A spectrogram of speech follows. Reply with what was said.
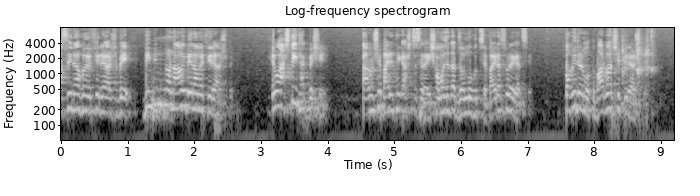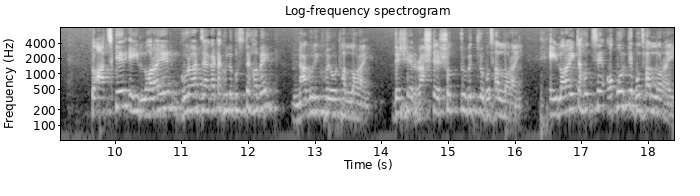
হাসিনা হয়ে ফিরে আসবে, বিভিন্ন নামে বেনামে ফিরে আসবে। এবং আসতেই থাকবে সে, কারণ সে বাইরে থেকে আসতেছে না, এই সমাজে তার জন্ম হচ্ছে, ভাইরাস হয়ে গেছে, কোভিডের মতো, বারবার সে ফিরে আসবে। তো আজকের এই লড়াইয়ের গোড়ার জায়গাটা হলে বুঝতে হবে, নাগরিক হয়ে ওঠার লড়াই, দেশের রাষ্ট্রের শত্রু মিত্র বোঝার লড়াই, এই লড়াইটা হচ্ছে অপরকে বোঝার লড়াই,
